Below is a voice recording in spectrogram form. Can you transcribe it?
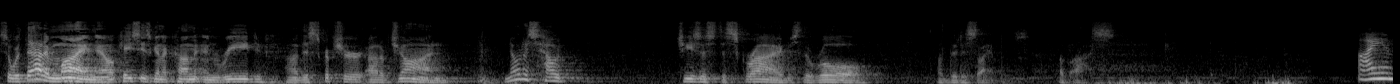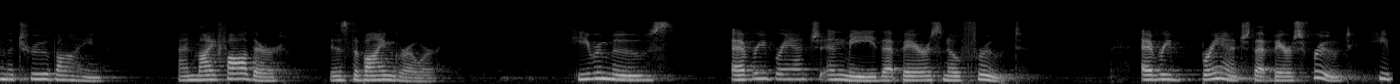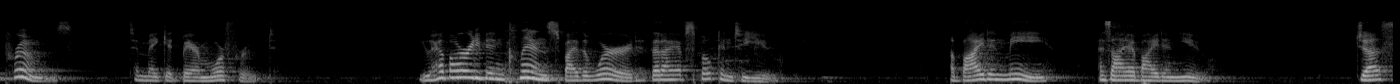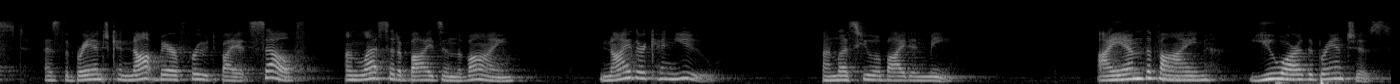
So, with that in mind, now Casey's going to come and read uh, this scripture out of John. Notice how Jesus describes the role of the disciples, of us. I am the true vine, and my Father is the vine grower. He removes every branch in me that bears no fruit. Every branch that bears fruit, he prunes to make it bear more fruit. You have already been cleansed by the word that I have spoken to you. Abide in me as I abide in you. Just as the branch cannot bear fruit by itself unless it abides in the vine, neither can you unless you abide in me. I am the vine, you are the branches.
